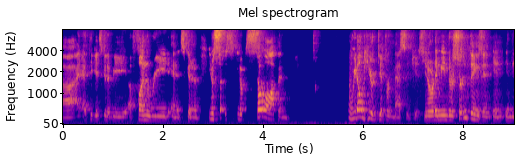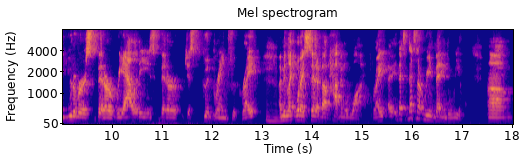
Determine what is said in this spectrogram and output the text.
uh, I, I, think it's going to be a fun read, and it's going to you know so, you know so often we don't hear different messages. You know what I mean? There's certain things in, in, in the universe that are realities that are just good brain food, right? Mm-hmm. I mean, like what I said about having a why, right? That's that's not reinventing the wheel. Um,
